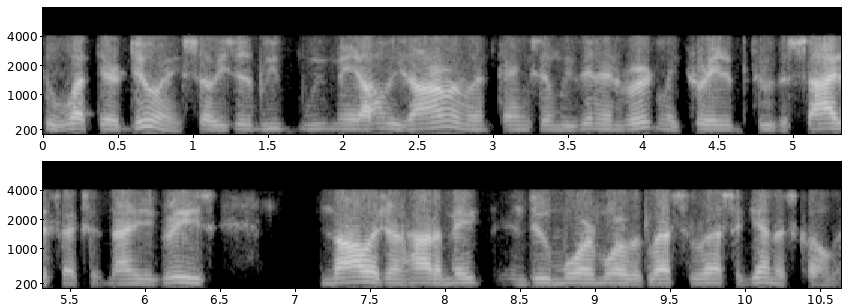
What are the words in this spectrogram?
to what they're doing. So he said we we made all these armament things, and we've inadvertently created through the side effects at 90 degrees knowledge on how to make and do more and more with less and less. Again, it's called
